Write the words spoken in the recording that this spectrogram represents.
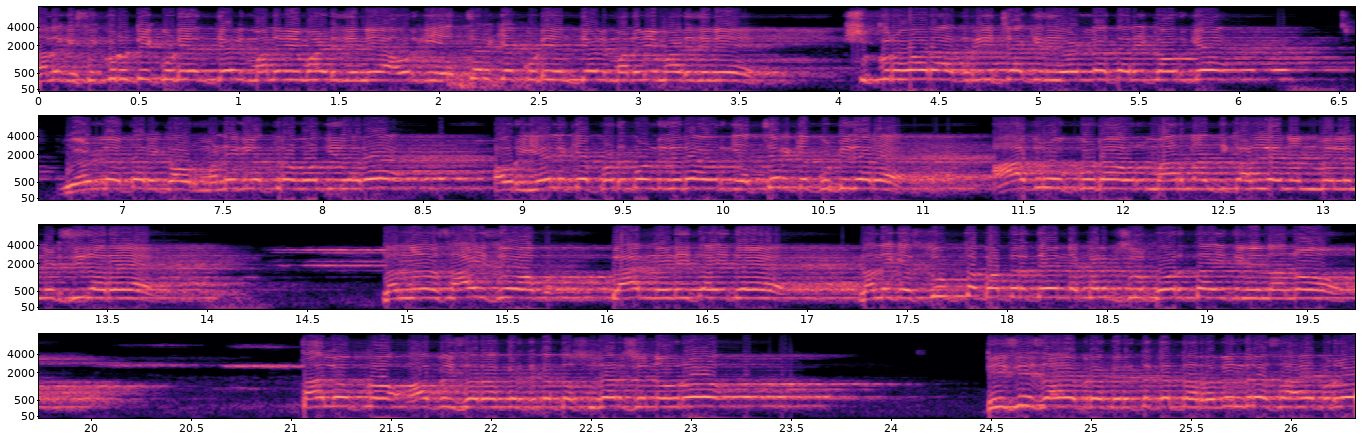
ನನಗೆ ಸೆಕ್ಯೂರಿಟಿ ಕೊಡಿ ಅಂತೇಳಿ ಮನವಿ ಮಾಡಿದ್ದೀನಿ. ಅವ್ರಿಗೆ ಎಚ್ಚರಿಕೆ ಕೊಡಿ ಅಂತೇಳಿ ಮನವಿ ಮಾಡಿದ್ದೀನಿ. ಶುಕ್ರವಾರ ಅದು ರೀಚ್ ಆಗಿದೆ ಏಳನೇ ತಾರೀಕು ಅವ್ರಿಗೆ. ಏಳನೇ ತಾರೀಕು ಅವ್ರ ಮನೆಗಳ ಹತ್ರ ಹೋಗಿದ್ದಾರೆ, ಅವ್ರು ಹೇಳಿಕೆ ಪಡ್ಕೊಂಡಿದ್ದಾರೆ, ಅವ್ರಿಗೆ ಎಚ್ಚರಿಕೆ ಕೊಟ್ಟಿದ್ದಾರೆ. ಆದ್ರೂ ಕೂಡ ಅವ್ರು ಮಾರಣಾಂತಿಕ ಅಲ್ಲೇ ನನ್ನ ಮೇಲೆ ನಡೆಸಿದ್ದಾರೆ. ನನ್ನನ್ನು ಸಾಯಿಸುವ ಪ್ಲಾನ್ ನಡೀತಾ ಇದೆ. ನನಗೆ ಸೂಕ್ತ ಭದ್ರತೆಯನ್ನು ಕಲ್ಪಿಸಲು ಕೋರ್ತಾ ಇದ್ದೀನಿ ನಾನು. ತಾಲೂಕು ಆಫೀಸರ್ ಆಗಿರ್ತಕ್ಕಂಥ ಸುದರ್ಶನ್ ಅವರು, ಡಿ ಸಿ ಸಾಹೇಬ್ರಾಗಿರ್ತಕ್ಕಂಥ ರವೀಂದ್ರ ಸಾಹೇಬರು,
